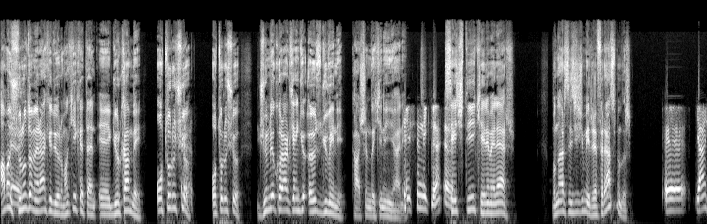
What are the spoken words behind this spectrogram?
Ama Evet. şunu da merak ediyorum hakikaten e, Gürkan Bey oturuşu oturuşu cümle kurarkenki özgüveni karşındakinin yani. Kesinlikle. Evet. Seçtiği kelimeler bunlar sizin için bir referans mıdır? E, yani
